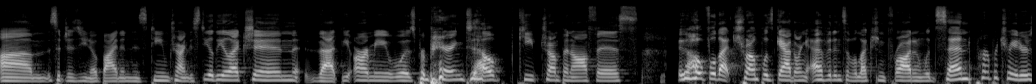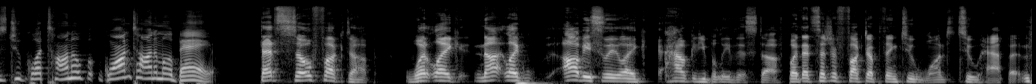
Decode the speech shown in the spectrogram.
Um, such as you know Biden and his team trying to steal the election, that the army was preparing to help keep Trump in office, hopeful that Trump was gathering evidence of election fraud and would send perpetrators to Guantanamo, Guantanamo Bay. That's so fucked up. What like not like obviously like how could you believe this stuff? But that's such a fucked up thing to want to happen.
